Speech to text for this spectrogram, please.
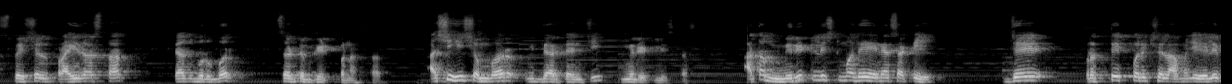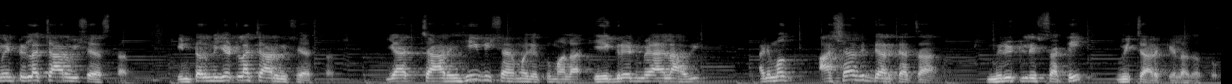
स्पेशल प्राईज असतात त्याचबरोबर सर्टिफिकेट पण असतात. अशी ही शंभर विद्यार्थ्यांची मेरिट लिस्ट असते. आता मेरिट लिस्टमध्ये येण्यासाठी जे प्रत्येक परीक्षेला म्हणजे एलिमेंटरीला चार विषय असतात इंटरमिजिएटला चार विषय असतात. या चारही विषयामध्ये तुम्हाला ए ग्रेड मिळायला हवी आणि मग अशा विद्यार्थ्याचा मेरिट लिस्टसाठी विचार केला जातो.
